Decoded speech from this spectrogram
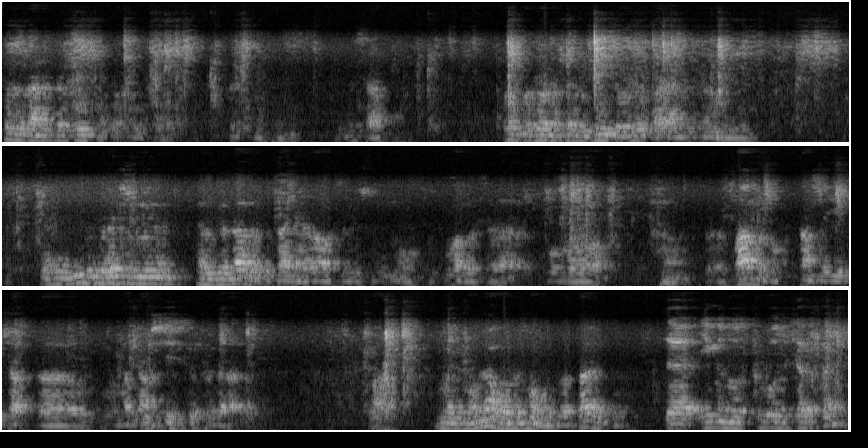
Дуже голосувати. Рішення прийнято. Десяте. Про продовження термін дії договорів землі. До речі, ми розглядали питання Івана ну, спілкувалися по ну, Бабину, там, де є часто громадян Російської Федерації. Ми відмовляли, вони знову звертаються. Це іменно проводиться референдум?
